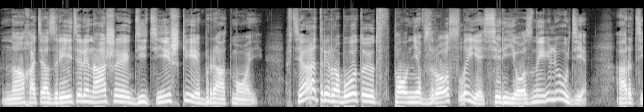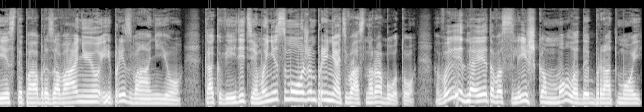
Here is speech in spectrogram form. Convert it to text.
Но хотя зрители наши детишки, брат мой, в театре работают вполне взрослые, серьезные люди, артисты по образованию и призванию. Как видите, мы не сможем принять вас на работу. Вы для этого слишком молоды, брат мой,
